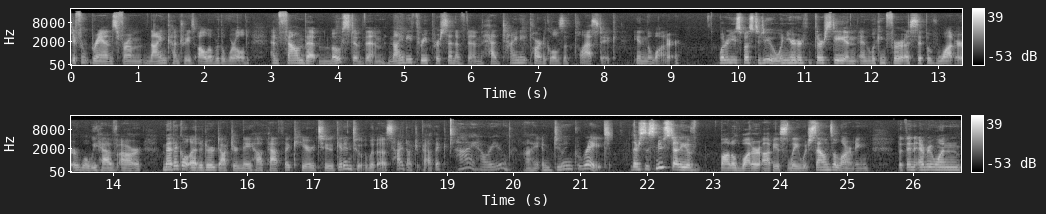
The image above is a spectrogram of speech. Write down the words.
different brands from nine countries all over the world, and found that most of them, 93% of them, had tiny particles of plastic in the water. What are you supposed to do when you're thirsty and, and looking for a sip of water? Well, we have our medical editor, Dr. Neha Pathak, here to get into it with us. Hi, Dr. Pathak. Hi, how are you? I am doing great. There's this new study of bottled water, obviously, which sounds alarming, but then everyone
